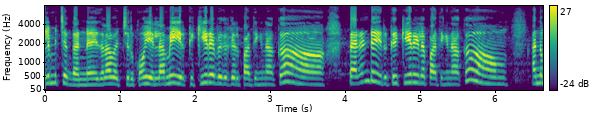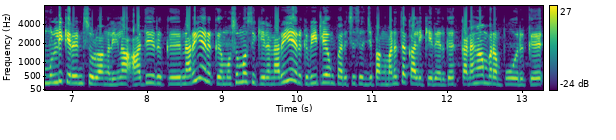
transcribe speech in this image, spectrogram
எலுமிச்சங்கன்று இதெல்லாம் வச்சுருக்கோம். எல்லாமே இருக்குது கீரை வகைகள் பார்த்தீங்கன்னாக்கா பிரண்டை இருக்குது கீரையில் பார்த்தீங்கன்னாக்கா அந்த முள்ளிக்கீரைன்னு சொல்லுவாங்க இல்லைங்களா? அது இருக்குது நிறைய இருக்குது மொசமோசி கீரை நிறைய இருக்குது வீட்லேயும் பறித்து செஞ்சுப்பாங்க. மணத்தக்காளி கீரை இருக்குது கனகாம்பரம் பூ இருக்குது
